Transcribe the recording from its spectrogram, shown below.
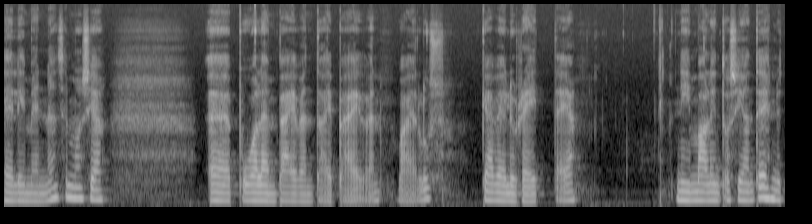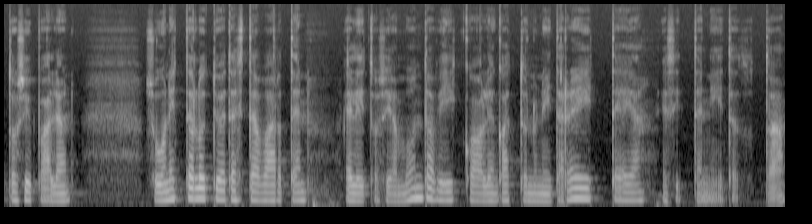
Eli mennään semmoisia puolen päivän tai päivän vaelluskävelyreittejä. Niin mä olin tosiaan tehnyt tosi paljon suunnittelutyötä sitä varten. Eli tosiaan monta viikkoa olin katsonut niitä reittejä ja sitten niitä tota,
